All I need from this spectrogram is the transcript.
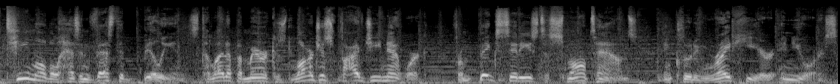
T-Mobile has invested billions to light up America's largest 5G network from big cities to small towns, including right here in yours.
